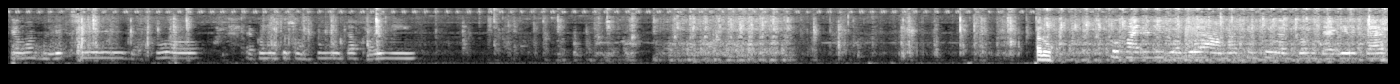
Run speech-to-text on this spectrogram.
কেমন হয়েছে? দেখো, এখনও তো সম্পূর্ণটা হয়নি। হ্যালো। তো ফাইনালি বন্ধুরা আমার কিন্তু একদম ব্যাগের কাজ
